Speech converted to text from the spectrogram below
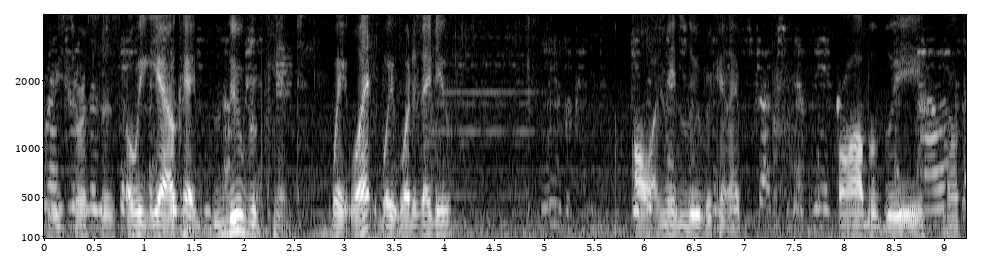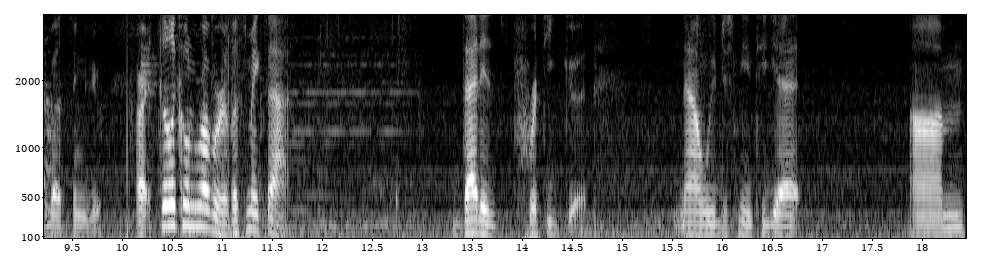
rendering them Resources. Oh, we yeah. Okay. Lubricant. Wait. What? Wait. What did I do? Lubricant Oh, I made lubricant. I construction of vehicles probably not the best thing to do. Alright, silicone rubber, let's make that. That is pretty good. Now we just need to get um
